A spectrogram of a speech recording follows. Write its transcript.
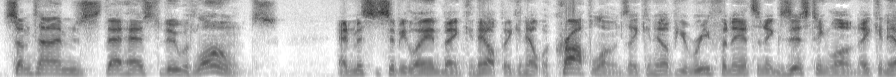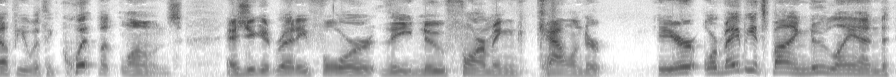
Sometimes that has to do with loans. And Mississippi Land Bank can help. They can help with crop loans. They can help you refinance an existing loan. They can help you with equipment loans as you get ready for the new farming calendar year. Or maybe it's buying new land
